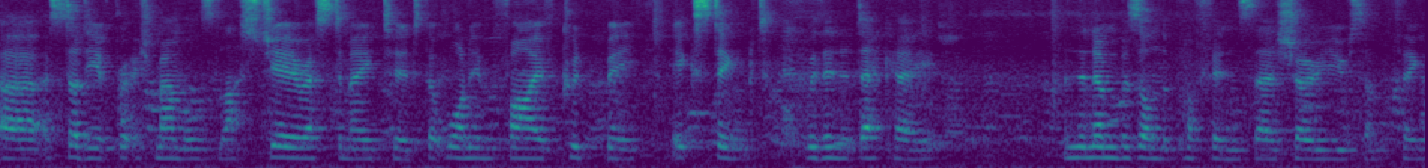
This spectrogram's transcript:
uh, a study of British mammals last year estimated that one in five could be extinct within a decade. And the numbers on the puffins there show you something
